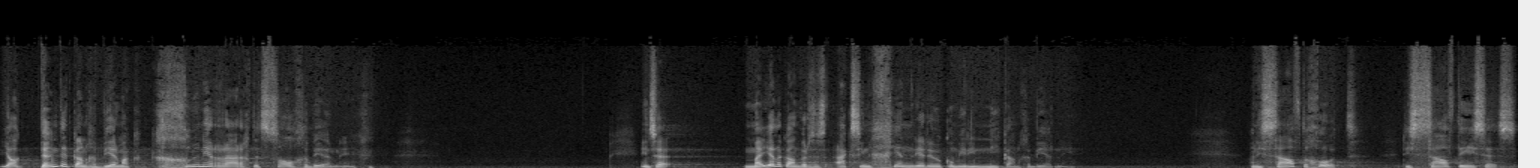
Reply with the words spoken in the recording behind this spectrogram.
ja, ek dink dit kan gebeur, maar ek glo nie regtig dit sal gebeur nie. En sê my eerlike antwoord is ek sien geen rede hoekom hierdie nie kan gebeur nie. Want dieselfde God dieselfde Jesus,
